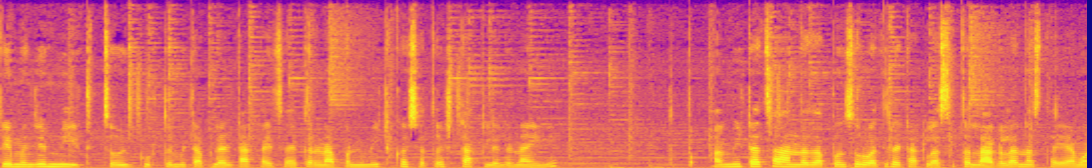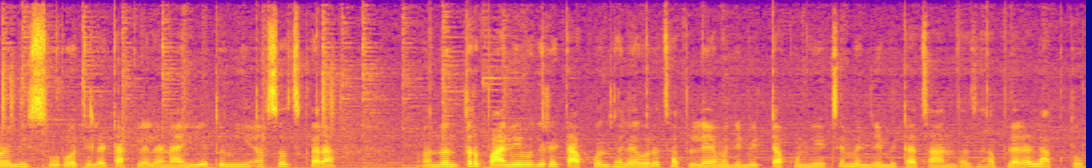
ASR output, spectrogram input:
ते म्हणजे मीठ चवीपुरतं मीठ आपल्याला टाकायचं आहे कारण आपण मीठ कशातच टाकलेलं नाही आहे मिठाचा अंदाज आपण सुरुवातीला टाकला असता तर लागला नसता यामुळे मी सुरुवातीला टाकलेलं नाही आहे तुम्ही असंच करा. नंतर पाणी वगैरे टाकून झाल्यावरच आपल्याला यामध्ये मीठ टाकून घ्यायचं म्हणजे मिठाचा अंदाज आपल्याला लागतो.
